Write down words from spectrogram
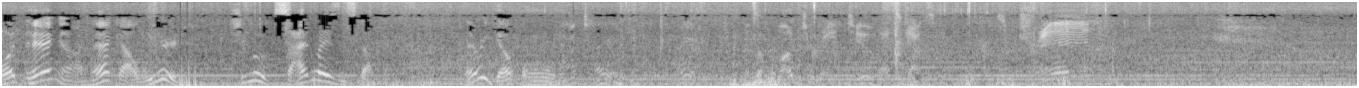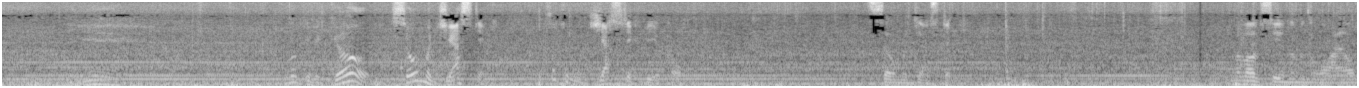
What? Hang on. That got weird. She moved sideways and stuff. There we go. Oh, that tire. That's a mud terrain too. That's got some, some tread. Yeah. Look at it go. So majestic. Such a majestic vehicle. So majestic. I love seeing them in the wild.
